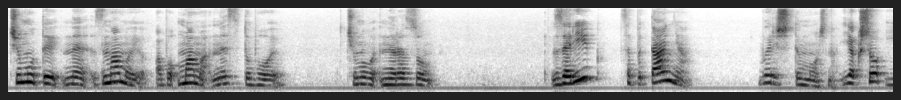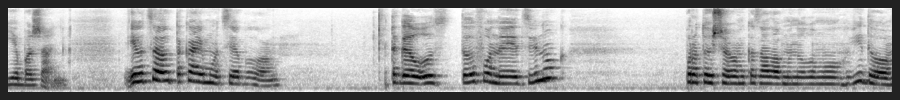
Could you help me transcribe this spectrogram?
чому ти не з мамою або мама не з тобою? Чому ви не разом? За рік це питання вирішити можна, якщо є бажання. І оце от така емоція була. Таке ось телефонний дзвінок про те, що я вам казала в минулому відео,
